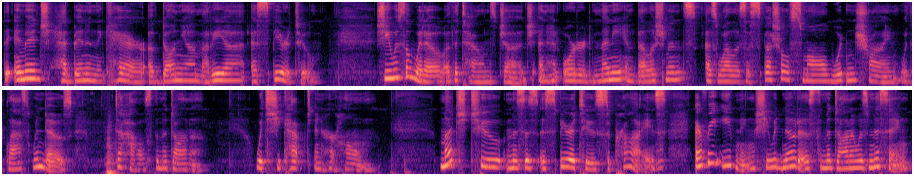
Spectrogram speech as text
the image had been in the care of Dona Maria Espiritu. She was the widow of the town's judge and had ordered many embellishments as well as a special small wooden shrine with glass windows to house the Madonna, which she kept in her home. Much to Mrs. Espiritu's surprise, Every evening she would notice the Madonna was missing,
